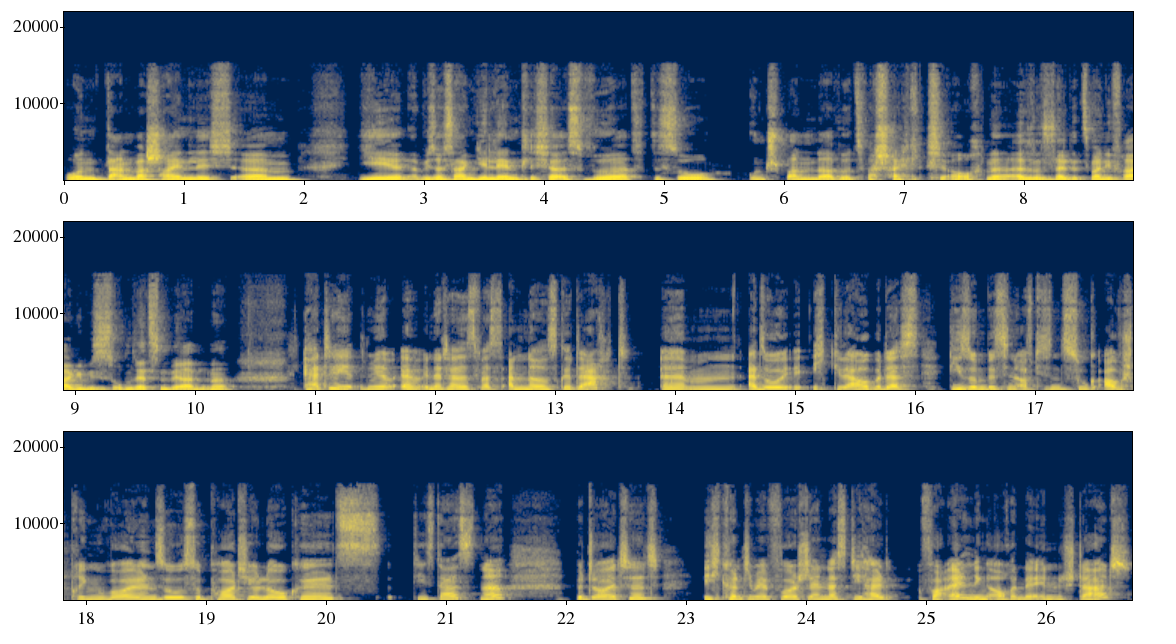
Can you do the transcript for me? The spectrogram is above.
Und dann wahrscheinlich, ähm, je, wie soll ich sagen, je ländlicher es wird, desto unspannender wird es wahrscheinlich auch. Ne? Also das ist halt jetzt mal die Frage, wie sie es umsetzen werden. Ne? Er hatte mir in der Tat was anderes gedacht. Ähm, also ich glaube, dass die so ein bisschen auf diesen Zug aufspringen wollen, so Support Your Locals, dies, das, ne? Bedeutet, ich könnte mir vorstellen, dass die halt vor allen Dingen auch in der Innenstadt,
